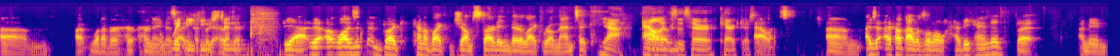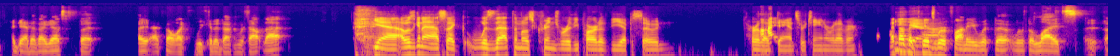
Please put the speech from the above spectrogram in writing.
um, uh, whatever her, her name is, whitney I forget her houston character. Yeah, uh, well, just uh, like kind of like jump starting their like romantic yeah, Alex Um, is her character's name. Alex. Um, I, I thought that was a little heavy handed, but I mean, I get it, I guess, but I, I felt like we could have done without that. Um, yeah i was gonna ask like was that the most cringeworthy part of the episode her like I- dance routine or whatever I thought the kids were funny with the with the lights. uh,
